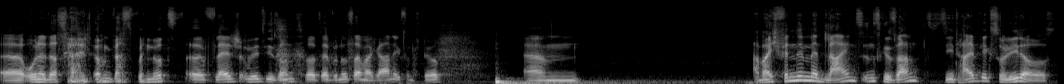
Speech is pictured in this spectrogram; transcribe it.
äh, ohne dass er halt irgendwas benutzt, äh, Flash, Ulti, sonst was, er benutzt einmal gar nichts und stirbt. Ähm, aber ich finde, mit Lions insgesamt sieht halbwegs solide aus.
